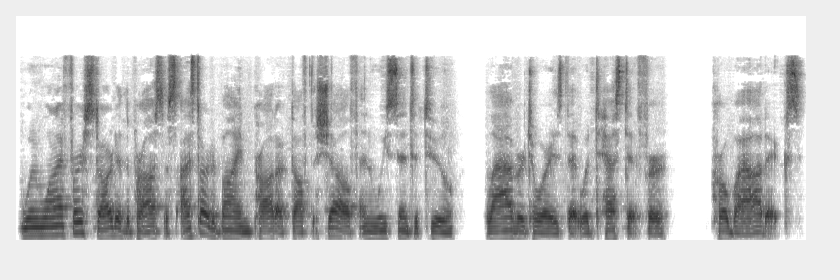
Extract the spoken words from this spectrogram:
When, when I first started the process, I started buying product off the shelf and we sent it to laboratories that would test it for probiotics.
